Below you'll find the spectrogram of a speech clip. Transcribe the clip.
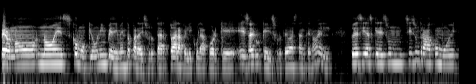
pero no, no es como que un impedimento para disfrutar toda la película porque es algo que disfruté bastante, ¿no? El, tú decías que es un, sí es un trabajo muy,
